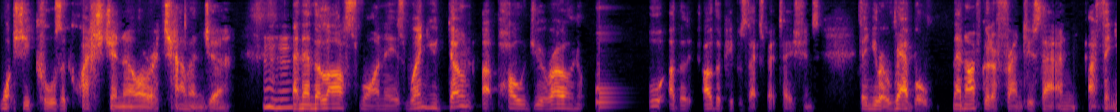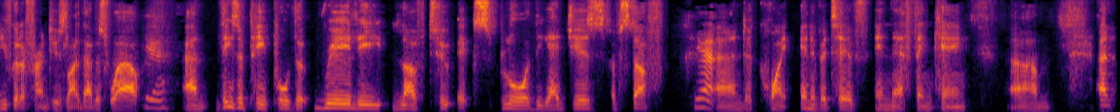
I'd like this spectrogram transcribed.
what she calls a questioner or a challenger. Mhm. And then the last one is when you don't uphold your own or, or other other people's expectations, then you're a rebel. Then I've got a friend who's that, and I think you've got a friend who's like that as well. Yeah. And these are people that really love to explore the edges of stuff Yeah. and are quite innovative in their thinking. Um, and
